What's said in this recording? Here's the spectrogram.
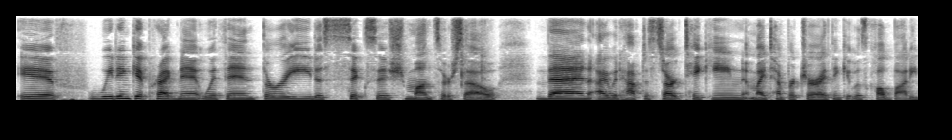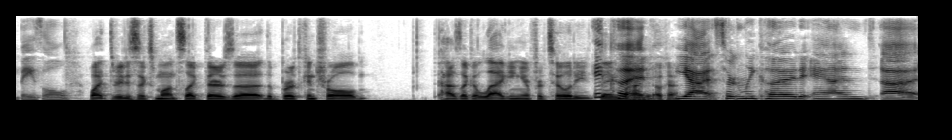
if we didn't get pregnant within three to six ish months or so, then I would have to start taking my temperature. I think it was called body basal. Why three to six months? Like, there's a, the birth control has like a lagging infertility It thing could. behind it? Okay. Yeah, it certainly could. And uh,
